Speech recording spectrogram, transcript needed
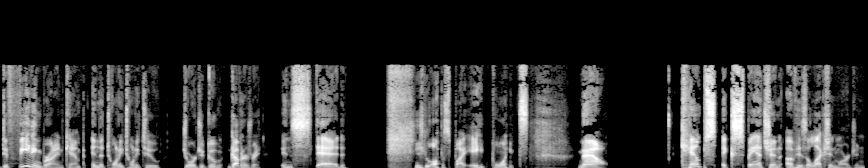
defeating Brian Kemp in the 2022 Georgia governor's race. Instead, he lost by eight points. Now, Kemp's expansion of his election margin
